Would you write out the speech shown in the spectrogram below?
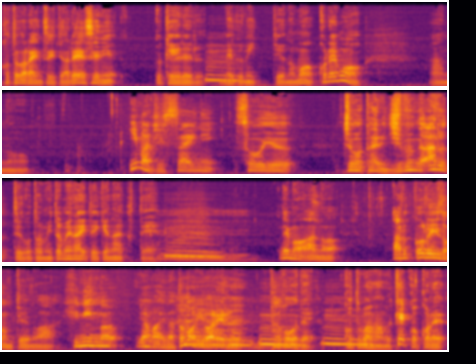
事柄については冷静に受け入れる恵みっていうのも、これもあの今実際にそういう状態に自分があるっていうことを認めないといけなくて、でもあのアルコール依存っていうのは否認の病だとも言われる他方で言葉なので、結構これ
